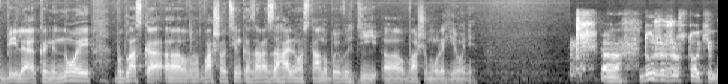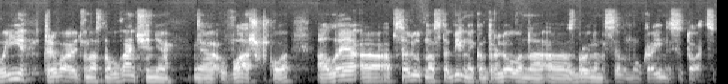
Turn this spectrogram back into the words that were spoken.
біля Кремінної. Будь ласка, ваша оцінка зараз загального стану бойових дій в вашому регіоні. Е, Дуже жорстокі бої тривають в нас на Луганщині. Е, Важко, але е, абсолютно стабільна і контрольована збройними силами України ситуація.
